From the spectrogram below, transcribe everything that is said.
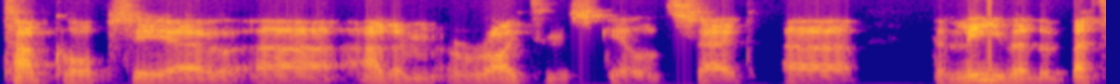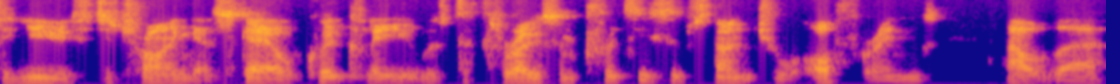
Tabcorp CEO uh, Adam Rytenskild said uh, the lever that Betr used to try and get scale quickly was to throw some pretty substantial offerings out there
